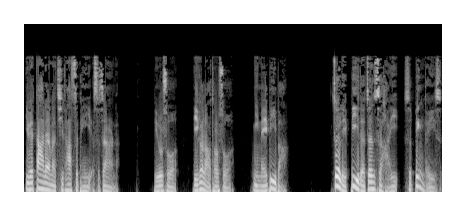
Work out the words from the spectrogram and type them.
因为大量的其他视频也是这样的。比如说，一个老头说：“你没 B 吧？”这里 “B” 的真实含义是病的意思。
